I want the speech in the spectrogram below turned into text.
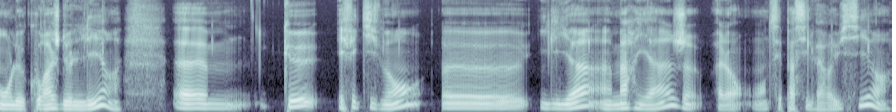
ont le courage de le lire, euh, que effectivement, il y a un mariage. Alors, on ne sait pas s'il va réussir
